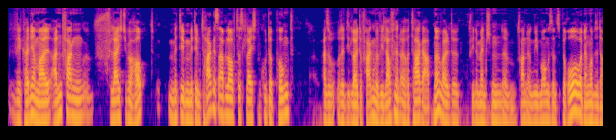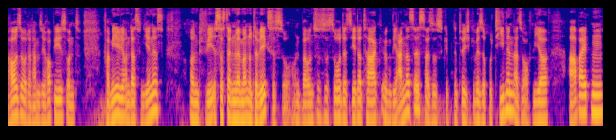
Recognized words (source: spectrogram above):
wir können ja mal anfangen, vielleicht überhaupt mit dem, mit dem Tagesablauf, das ist vielleicht ein guter Punkt. Also, oder die Leute fragen immer, wie laufen denn eure Tage ab, ne? Weil äh, viele Menschen äh, fahren irgendwie morgens ins Büro und dann kommen sie nach Hause und dann haben sie Hobbys und Familie und das und jenes. Und wie ist das denn, wenn man unterwegs ist so? Und bei uns ist es so, dass jeder Tag irgendwie anders ist. Also es gibt natürlich gewisse Routinen, also auch wir arbeiten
